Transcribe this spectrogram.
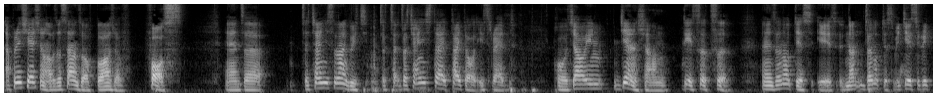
appreciation of the sounds of blowjob force and the the Chinese language, the, the Chinese ti- title is read 口交音鉴赏第四次 and the notice is not the notice which is writ-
